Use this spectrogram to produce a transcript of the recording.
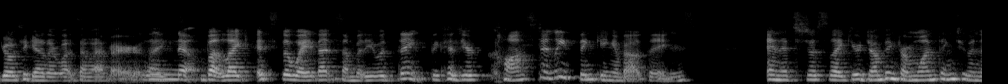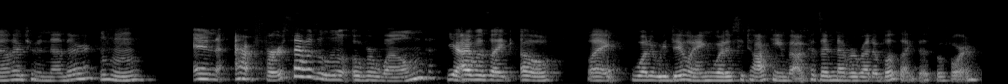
go together whatsoever? Like, no but like it's the way that somebody would think because you're constantly thinking about things and it's just like you're jumping from one thing to another to another hmm and at first i was a little overwhelmed. Yeah. i was like oh like what are we doing? What is he talking about? Because i've never read a book like this before.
